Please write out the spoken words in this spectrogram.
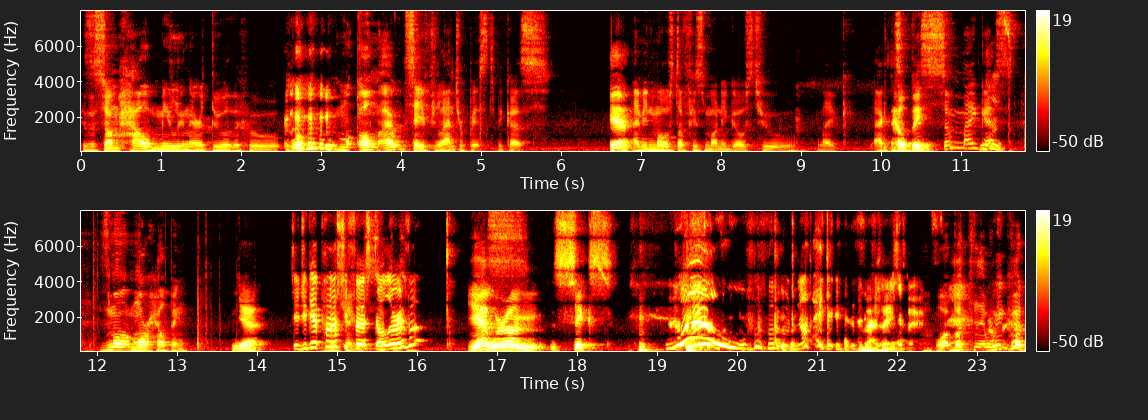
He's a somehow millionaire dude who, well, m- um, I would say philanthropist because yeah. I mean most of his money goes to like Helping. activism, I guess. It's more more helping. Yeah. Did you get past Which your I first dollar is- ever? Yeah, we're on six. Woo! nice. Congratulations. Well, but we got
